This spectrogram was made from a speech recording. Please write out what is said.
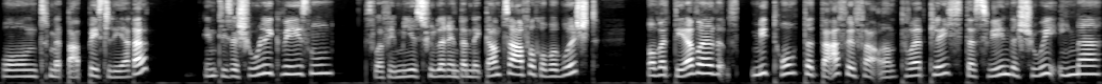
Und mein Papa ist Lehrer in dieser Schule gewesen. Das war für mich als Schülerin dann nicht ganz einfach, aber wurscht. Aber der war mitunter dafür verantwortlich, dass wir in der Schule immer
